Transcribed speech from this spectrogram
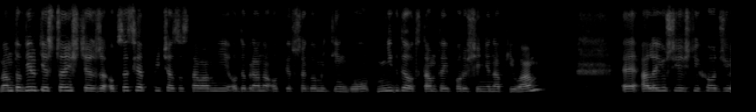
Mam to wielkie szczęście, że obsesja picia została mi odebrana od pierwszego meetingu. Nigdy od tamtej pory się nie napiłam. E, ale już jeśli chodzi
